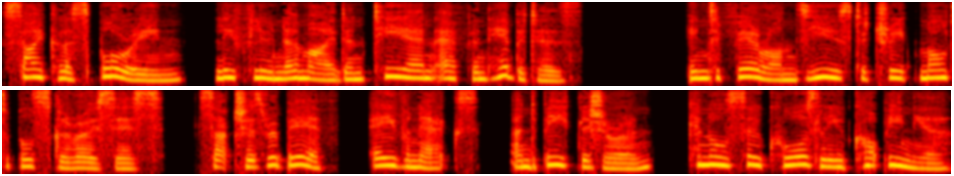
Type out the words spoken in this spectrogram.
cyclosporine, leflunomide and TNF inhibitors. Interferons used to treat multiple sclerosis, such as Rebif, Avonex, and betalgerin, can also cause leukopenia.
